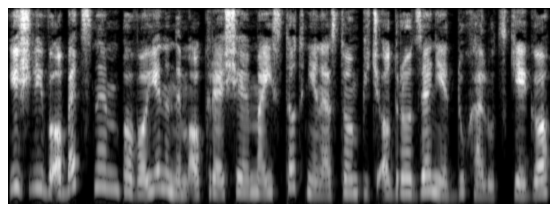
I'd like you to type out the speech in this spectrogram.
Jeśli w obecnym powojennym okresie ma istotnie nastąpić odrodzenie ducha ludzkiego,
